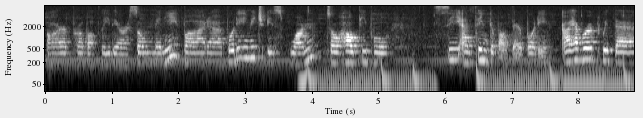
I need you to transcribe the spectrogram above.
are probably there are so many but uh, body image is one so how people see and think about their body i have worked with uh,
